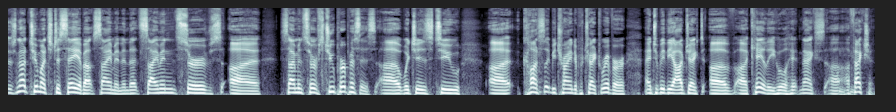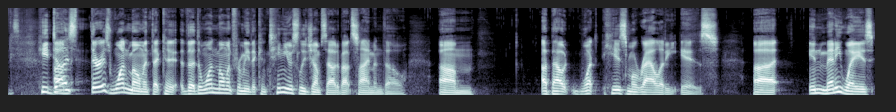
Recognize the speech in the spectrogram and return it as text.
there's not too much to say about Simon, and that Simon serves uh, Simon serves two purposes, uh, which is to uh, constantly be trying to protect River and to be the object of uh, Kaylee, who will hit next, uh, mm-hmm. affections. He does. Um, there is one moment that the the one moment for me that continuously jumps out about Simon, though, um, about what his morality is. Uh, in many ways,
